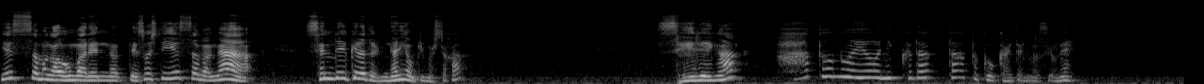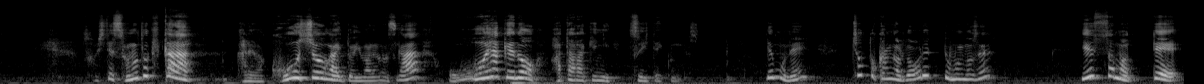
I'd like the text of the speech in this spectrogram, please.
イエス様がお生まれになってそしてイエス様が洗礼を受けられた時に何が起きましたか？精霊が鳩のように下ったとこう書いてありますよね。そしてその時から彼は交渉外と言われますが公の働きについていくんです。でもねちょっと考えるとあれって思いません？イエス様って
